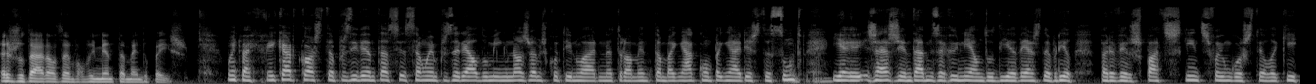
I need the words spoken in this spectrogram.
ajudar ao desenvolvimento também do país. Muito bem. Ricardo Costa, Presidente da Associação Empresarial do Minho, nós vamos continuar naturalmente também a acompanhar este assunto e já agendamos a reunião do dia 10 de Abril para ver os passos seguintes. Foi um gosto tê-lo aqui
